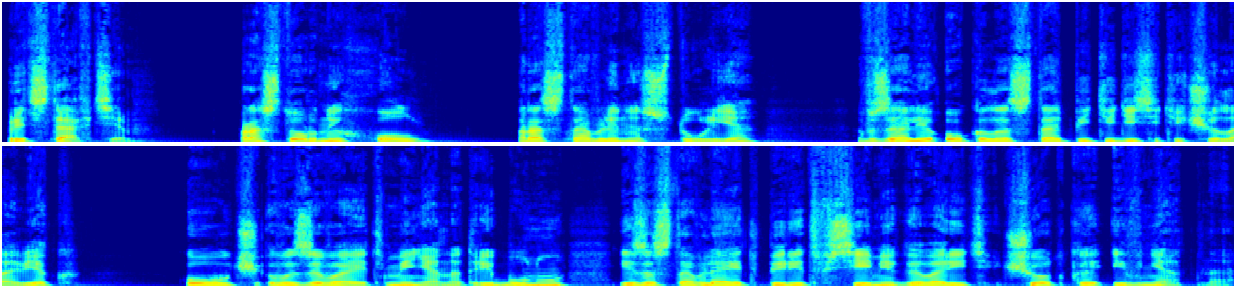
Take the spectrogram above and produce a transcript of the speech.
Представьте, просторный холл, расставлены стулья, в зале около 150 человек, Коуч вызывает меня на трибуну и заставляет перед всеми говорить четко и внятно,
